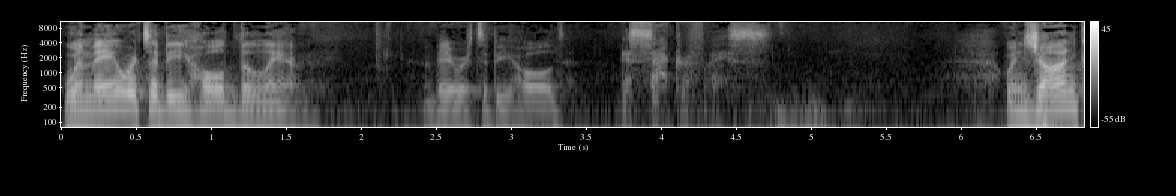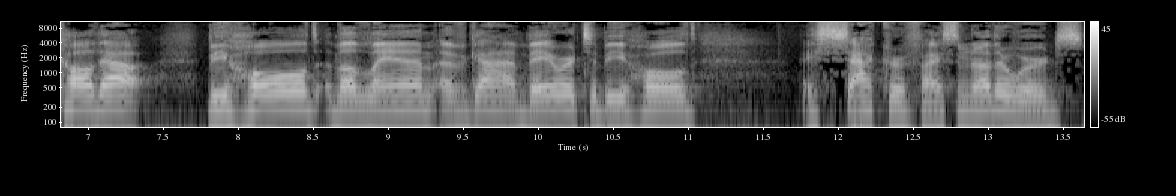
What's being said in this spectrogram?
When they were to behold the lamb, they were to behold a sacrifice. When John called out, Behold the Lamb of God, they were to behold a sacrifice. In other words,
